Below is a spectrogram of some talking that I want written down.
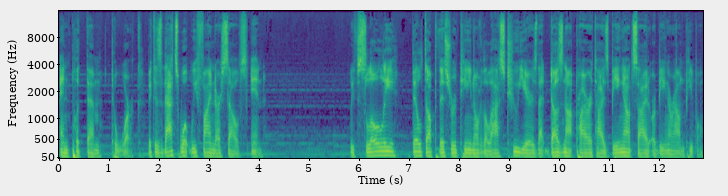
and put them to work because that's what we find ourselves in. We've slowly built up this routine over the last two years that does not prioritize being outside or being around people.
